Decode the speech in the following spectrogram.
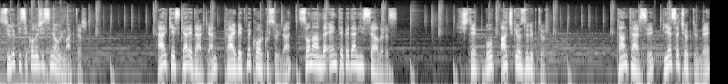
sürü psikolojisine uymaktır. Herkes kar ederken, kaybetme korkusuyla, son anda en tepeden hisse alırız. İşte bu, açgözlülüktür. Tam tersi, piyasa çöktüğünde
